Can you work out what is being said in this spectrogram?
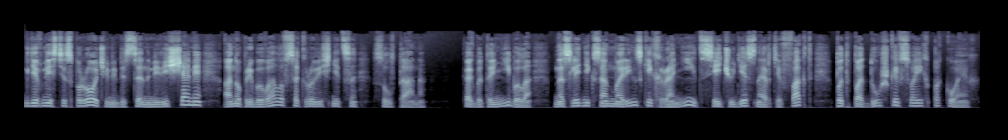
где вместе с прочими бесценными вещами оно пребывало в сокровищнице султана. Как бы то ни было, наследник Сан-Маринский хранит сей чудесный артефакт под подушкой в своих покоях.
